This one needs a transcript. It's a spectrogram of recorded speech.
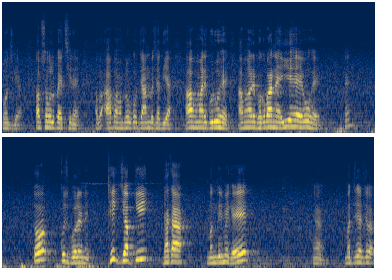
पहुँच गया। अब सब लोग पैर छी रहे अब आप हम लोगों को जान बचा दिया। आप हमारे गुरु है आप हमारे भगवान है ये है वो है, है? तो कुछ बोले नहीं। ठीक जबकि ढाका मंदिर में गए हाँ? मध्य जगह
